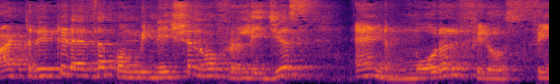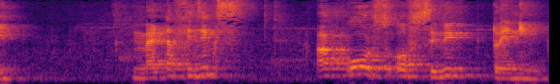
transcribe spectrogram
Are treated as a combination of religious and moral philosophy metaphysics a course of civic training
